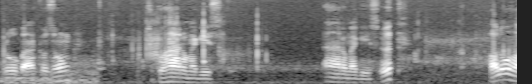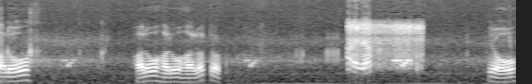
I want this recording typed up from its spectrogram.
próbálkozunk. Akkor 3,5 3,5. Haló, haló! Haló, haló, hallotok? Hallak. Jó.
